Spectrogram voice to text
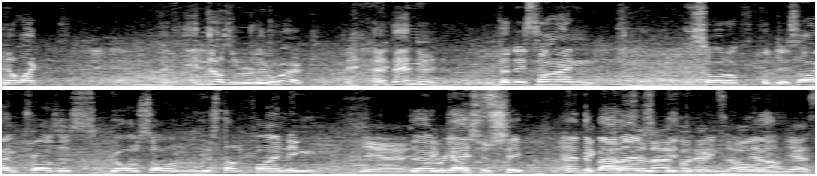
you're like, it doesn't really work. and then the design, sort of, the design process goes on. You start finding Yeah, the becomes- relationship and the balance a life of between. its own. yeah Yes.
